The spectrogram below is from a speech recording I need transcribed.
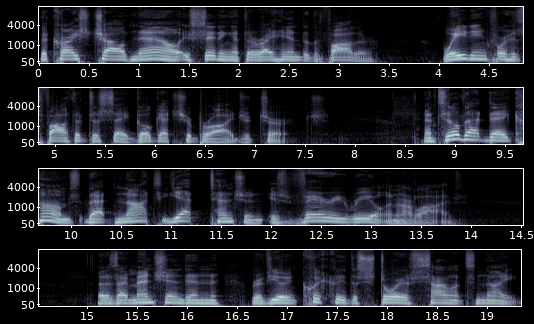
The Christ child now is sitting at the right hand of the Father waiting for his father to say, Go get your bride, your church. Until that day comes, that not yet tension is very real in our lives. But as I mentioned in reviewing quickly the story of Silent Night,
